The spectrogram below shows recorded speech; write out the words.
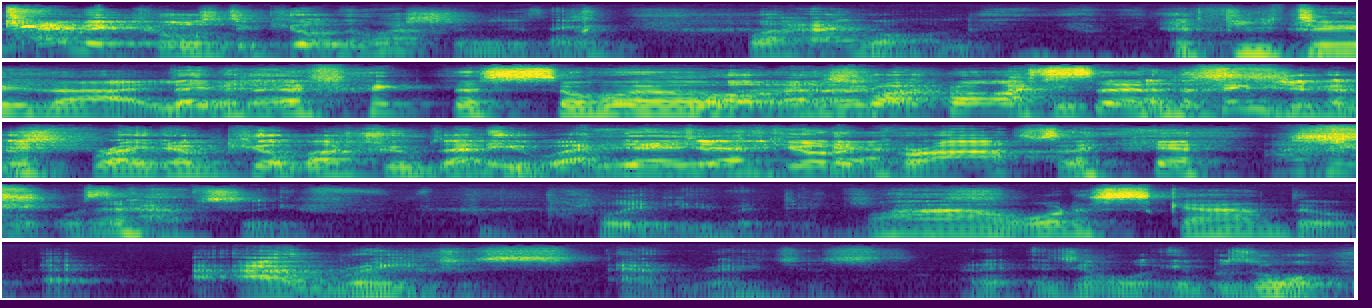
chemicals to kill the mushrooms." You think, well, hang on. If you do that, you're They- going to affect the soil Well, and that's the right. cross. And the things you're going to spray don't kill mushrooms anyway. Yeah, they just yeah, kill yeah. the grass. And- Yeah. I mean, it was absolutely completely ridiculous. Wow, what a scandal. Uh, outrageous, outrageous. And it, was all, it was all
